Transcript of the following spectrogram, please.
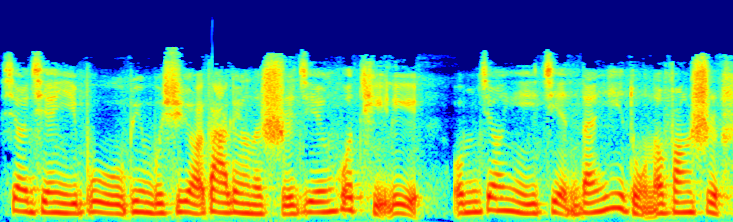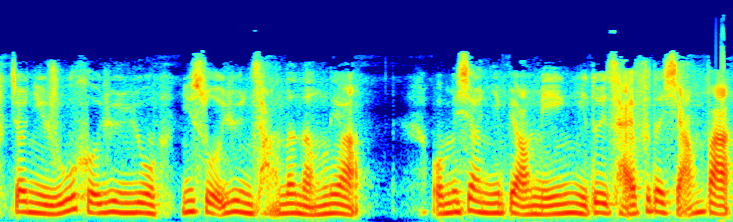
向前一步，并不需要大量的时间或体力。我们将以简单易懂的方式，教你如何运用你所蕴藏的能量。我们向你表明你对财富的想法，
